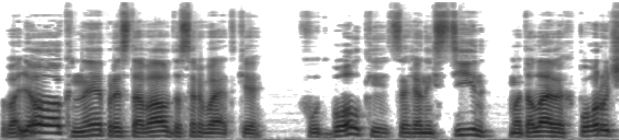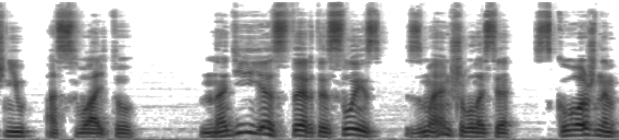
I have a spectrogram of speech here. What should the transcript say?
Вальок не приставав до серветки, футболки, цегляних стін, металевих поручнів, асфальту. Надія стерти слиз зменшувалася з кожним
